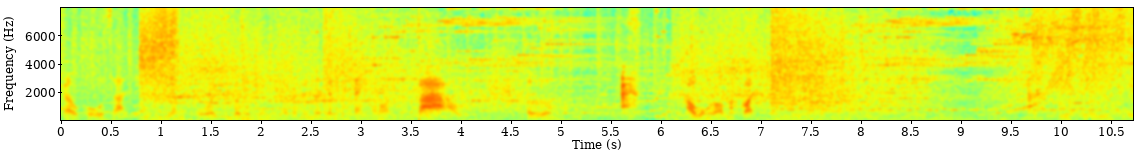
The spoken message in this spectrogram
เราก็อุตส่าห์เลี่ยงเลี่ยงเพราะว่ายิงปลาหมึกอย่างเดียวแบบนี้มันจะไม่แตกตลอดหรือเปล่า เอออะเอาวงล้อมมาก่อนอะดูซิดูซิ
